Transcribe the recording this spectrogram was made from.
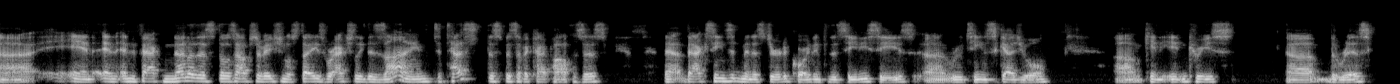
uh, and, and, in fact, none of this, those observational studies were actually designed to test the specific hypothesis that vaccines administered according to the CDC's uh, routine schedule um, can increase uh, the risk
